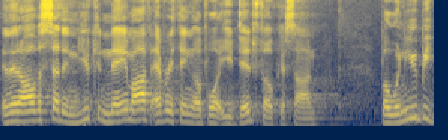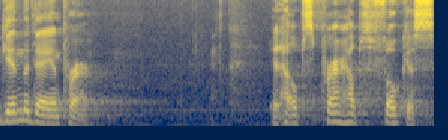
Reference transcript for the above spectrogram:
and then all of a sudden you can name off everything of what you did focus on. But when you begin the day in prayer, it helps, prayer helps focus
